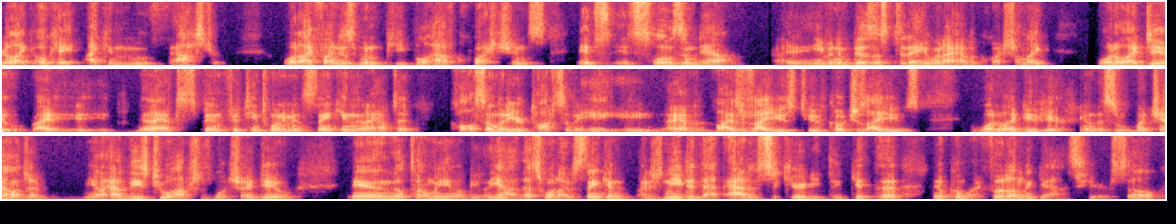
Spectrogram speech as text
you're like, okay, I can move faster. What I find is when people have questions, it's it slows them down. Right? Even in business today, when I have a question, I'm like, what do I do? Right. It, it, then I have to spend 15, 20 minutes thinking. Then I have to call somebody or talk to somebody. Hey, hey, I have advisors I use too, coaches I use. What do I do here? You know, this is my challenge. I, you know, have these two options. What should I do? And they'll tell me, and I'll be like, yeah, that's what I was thinking. I just needed that added security to get the, you know, put my foot on the gas here. So,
